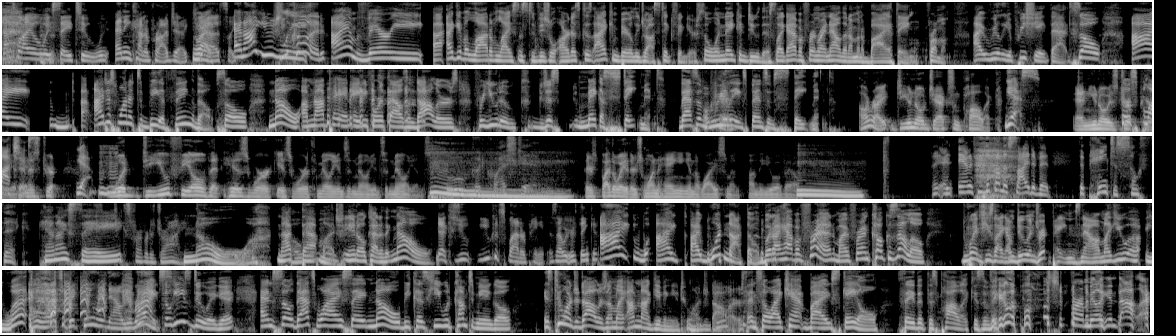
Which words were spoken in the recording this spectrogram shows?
That's what I always say too. When any kind of project, Right. yeah, it's like and I usually, you could. I am very, I, I give a lot of license to visual artists because I can barely draw stick figures. So when they can do this, like I have a friend right now that I'm going to buy a thing from them. I really appreciate that. So I. I just want it to be a thing, though. So no, I'm not paying eighty four thousand dollars for you to c- just make a statement. That's a Okay. really expensive statement. All right. Do you know Jackson Pollock? Yes. And you know his drip Those period splotches. and his drip. Yeah. mhm. Would do you feel that his work is worth millions and millions and millions? Ooh, good question. There's, by the way, there's one hanging in the Weisman on the U of L. And, and if you look on the side of it, the paint is so thick. Can I say? It takes forever to dry. no? Not that much, you know, kind of thing. No, Yeah, because you you could splatter paint. Is that what you're thinking? I, I, I would not though. but I have a friend, my friend Cocazello. When she's like, I'm doing drip paintings now. I'm like, you, uh, you what? Oh, yeah, that's a big thing right now. You're right. Right. So he's doing it. And so that's why I say no, because he would come to me and go, It's two hundred dollars. I'm like, I'm not giving you two hundred dollars. And so I can't by scale say that this Pollock is available for a million dollars.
